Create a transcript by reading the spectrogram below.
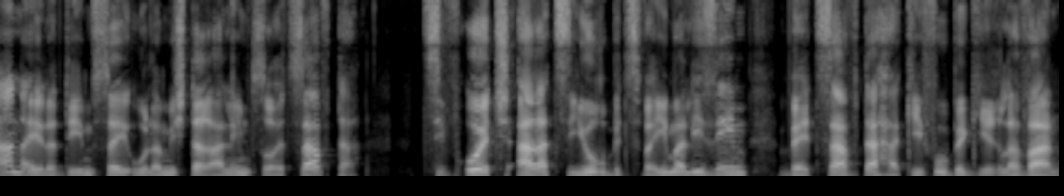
אנא ילדים סייעו למשטרה למצוא את סבתא. צבעו את שאר הציור בצבעים עליזים, ואת סבתא הקיפו בגיר לבן.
